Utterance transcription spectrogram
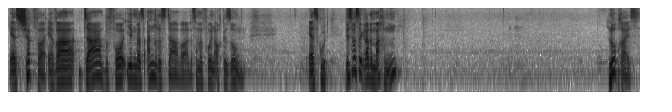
Er ist Schöpfer. Er war da, bevor irgendwas anderes da war. Das haben wir vorhin auch gesungen. Er ist gut. Wisst ihr, was wir gerade machen? Lobpreis.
